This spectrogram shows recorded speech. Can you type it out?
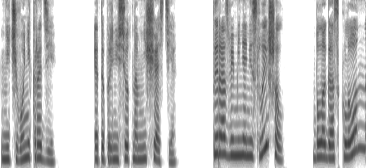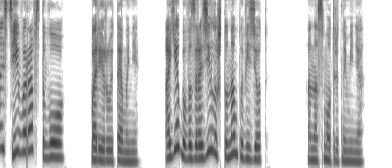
ничего не кради. Это принесет нам несчастье. Ты разве меня не слышал? Благосклонность и воровство, парирует Эмони. А я бы возразила, что нам повезет. Она смотрит на меня.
